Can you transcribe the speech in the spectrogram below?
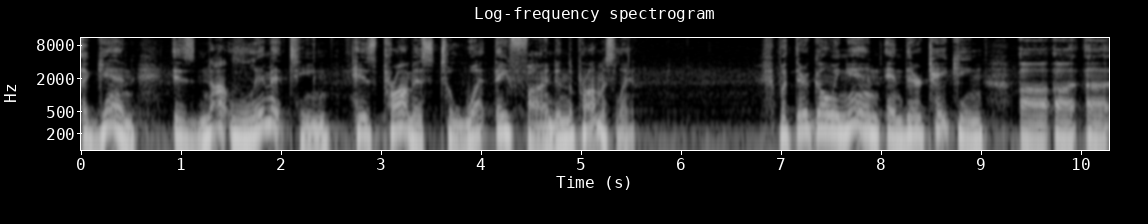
again, is not limiting his promise to what they find in the promised land. But they're going in and they're taking uh, uh, uh,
